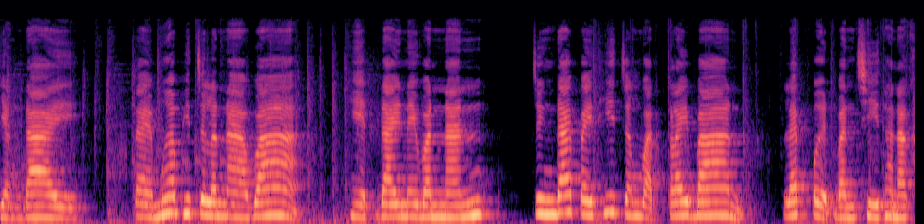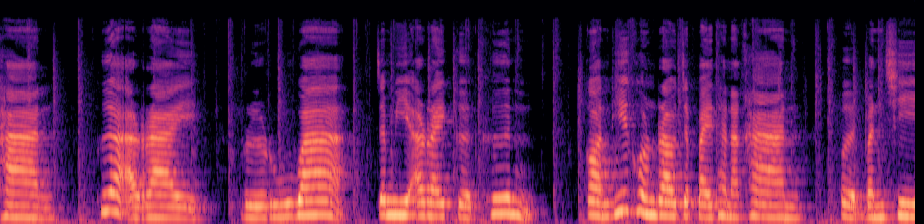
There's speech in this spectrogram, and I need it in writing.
อย่างใด แต่เมื่อพิจารณาว่า เหตุใดในวันนั้น จึงได้ไปที่จังหวัดใกล้บ้าน และเปิดบัญชีธนาคาร เพื่ออะไร หรือรู้ว่า จะมีอะไรเกิดขึ้น ก่อนที่คนเราจะไปธนาคาร เปิดบัญชี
